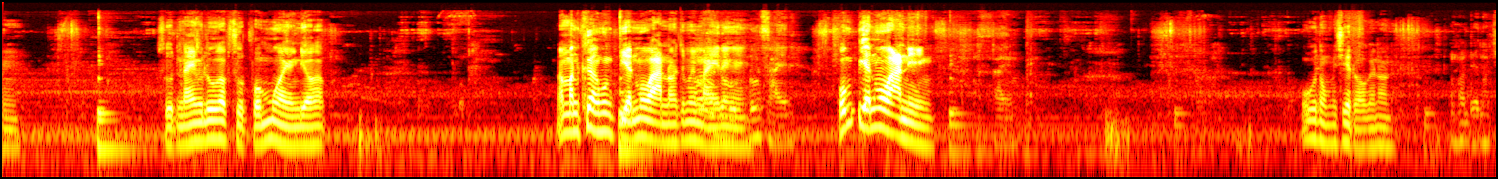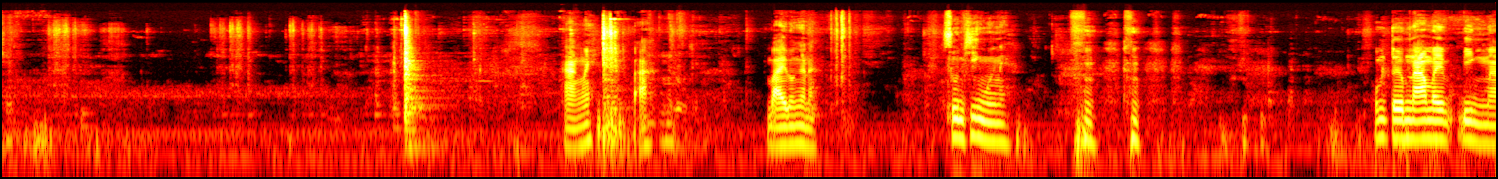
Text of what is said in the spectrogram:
นี่สูตรไหนไม่รู้ครับสูตรผมมั่วอย่างเดียวครับน้ำมันเครื่องเพิ่งเปลี่ยนเมื่อวานเนาะจะไม่ไหมได้ไงดูใส่ดิผมเปลี่ยนเมื่อวานนี่เอง ใส่ อู้ต้องไปเช็ดออกกันนอนเดี๋ยวเราเช็คห่างไหมปาไม่รู้ดิใบเบิ่งกันนะซูนคิงเบิ่งนี่ผมเติมน้ำไปบิ่งมา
